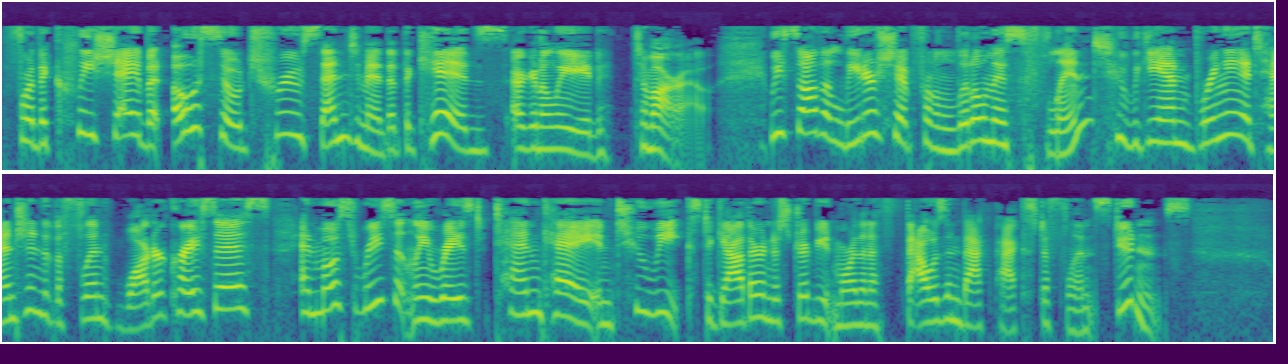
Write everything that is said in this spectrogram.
for the cliche but oh so true sentiment that the kids are going to lead tomorrow. We saw the leadership from Little Miss Flint, who began bringing attention to the Flint water crisis, and most recently raised 10K in two weeks to gather and distribute more than a thousand backpacks to Flint students.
